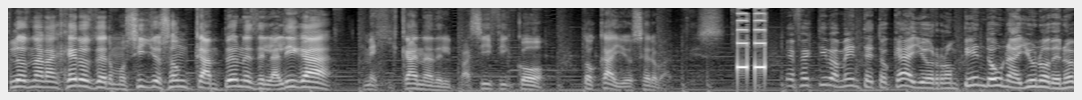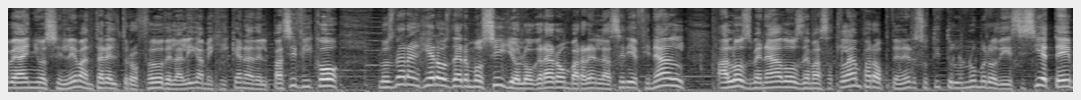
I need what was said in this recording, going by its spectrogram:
Los Naranjeros de Hermosillo son campeones de la Liga Mexicana del Pacífico, Tocayo Cervantes. Efectivamente, Tocayo, rompiendo un ayuno de nueve años sin levantar el trofeo de la Liga Mexicana del Pacífico, los Naranjeros de Hermosillo lograron barrer en la serie final a los Venados de Mazatlán para obtener su título número 17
